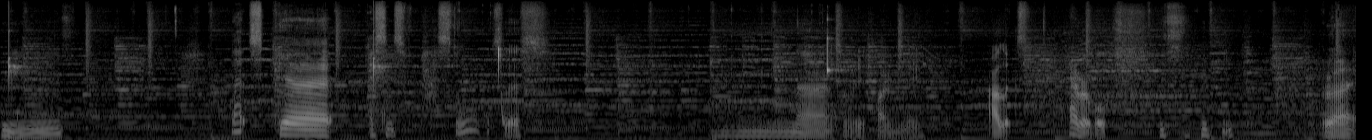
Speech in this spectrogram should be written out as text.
Hmm. Let's get essence of pastel. What's this? Mm, no, it's not really homely. That looks terrible. right.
